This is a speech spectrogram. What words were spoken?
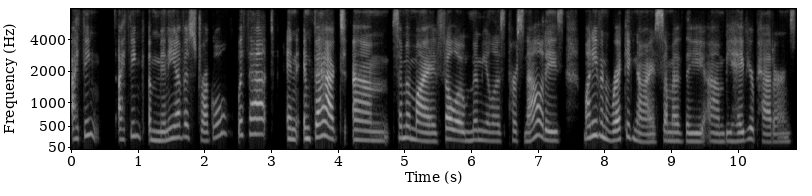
I think I think many of us struggle with that. And in fact, um, some of my fellow Mimulus personalities might even recognize some of the um, behavior patterns.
